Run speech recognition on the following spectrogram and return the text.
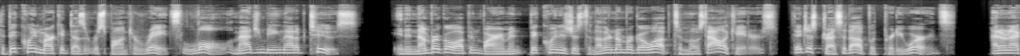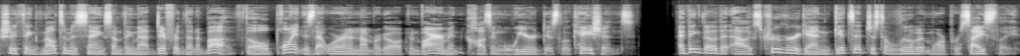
The Bitcoin market doesn't respond to rates. Lol, imagine being that obtuse. In a number go up environment, Bitcoin is just another number go up to most allocators. They just dress it up with pretty words. I don't actually think Meltem is saying something that different than above. The whole point is that we're in a number go up environment causing weird dislocations. I think, though, that Alex Kruger again gets it just a little bit more precisely.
